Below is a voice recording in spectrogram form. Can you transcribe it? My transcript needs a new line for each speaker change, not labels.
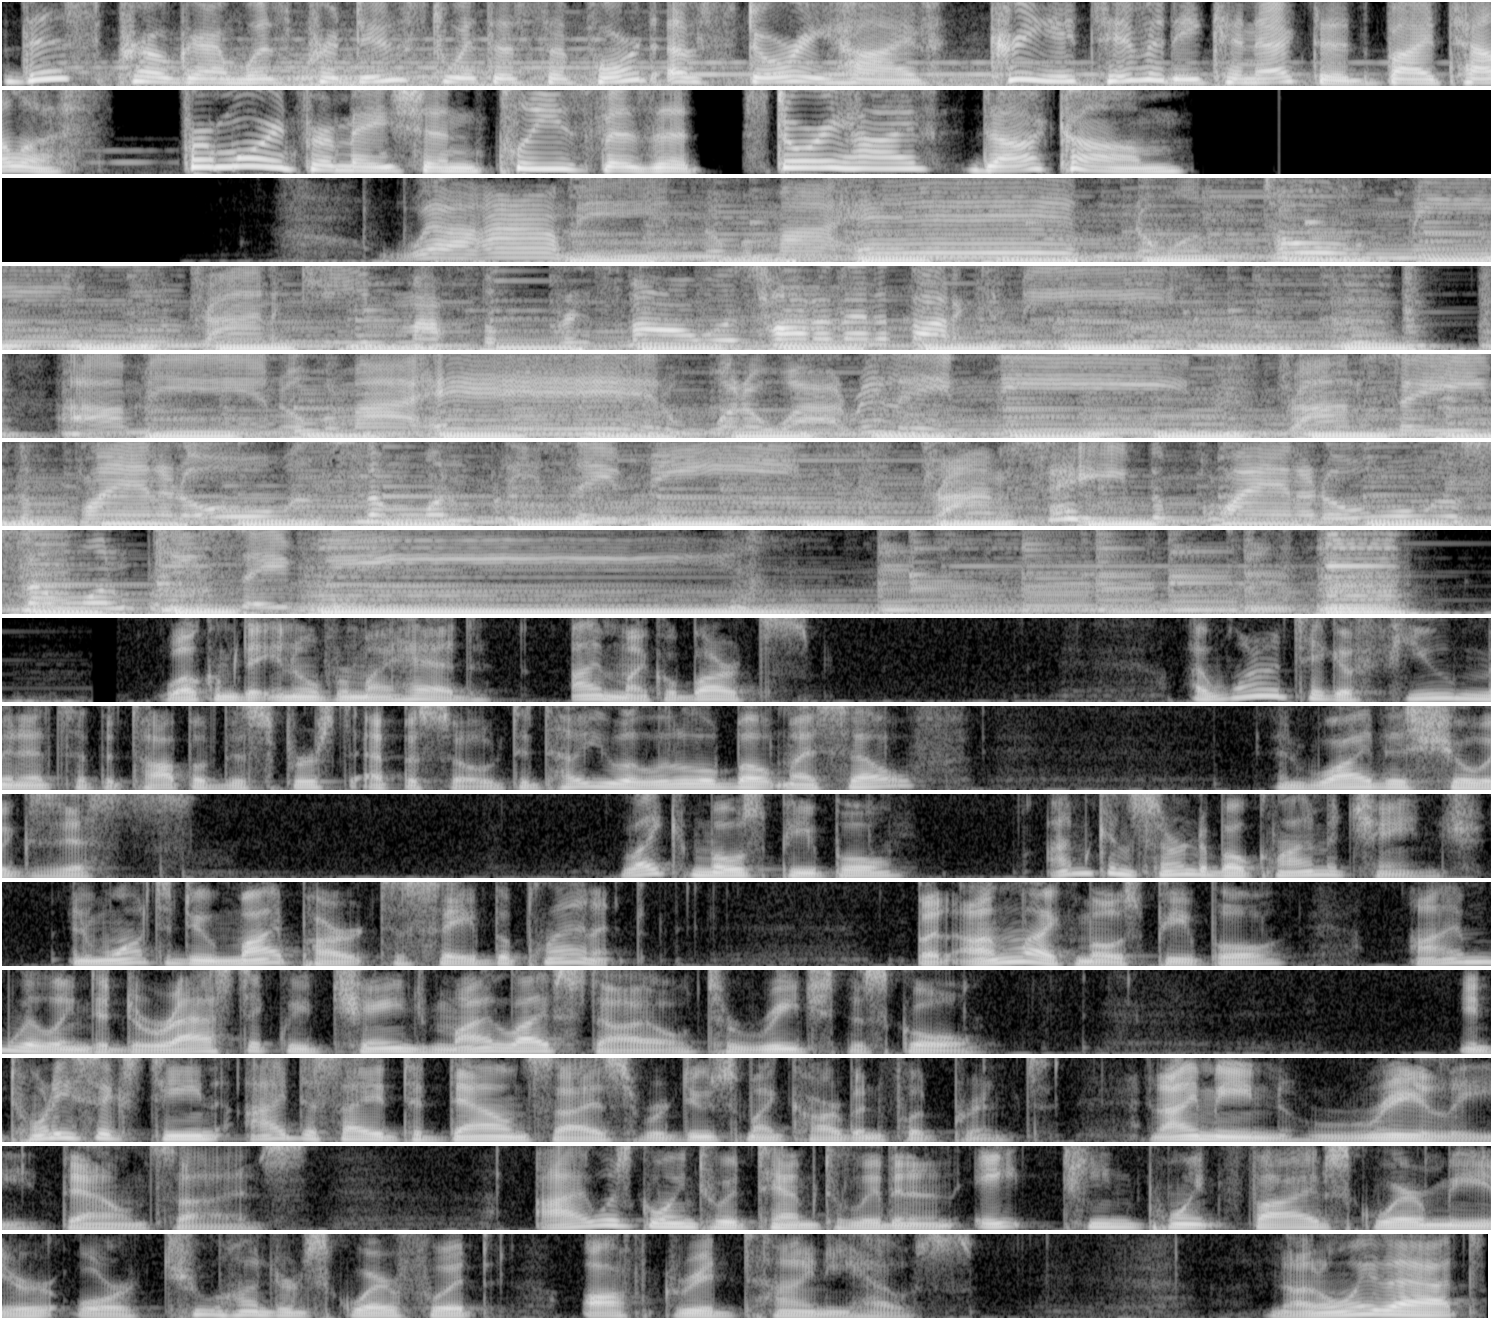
This program was produced with the support of StoryHive, creativity connected by TELUS. For more information, please visit storyhive.com.
Well, I'm in over my head, no one told me. Trying to keep my footprint small was harder than I thought it could be. I'm in over my head, what do I really need? Trying to save the planet, oh, will someone please save me? Trying to save the planet, oh, will someone please save me?
Welcome to In Over My Head. I'm Michael Bartz. I want to take a few minutes at the top of this first episode to tell you a little about myself and why this show exists. Like most people, I'm concerned about climate change and want to do my part to save the planet. But unlike most people, I'm willing to drastically change my lifestyle to reach this goal. In 2016, I decided to downsize to reduce my carbon footprint. And I mean really downsize. I was going to attempt to live in an 18.5 square meter or 200 square foot off grid tiny house. Not only that,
